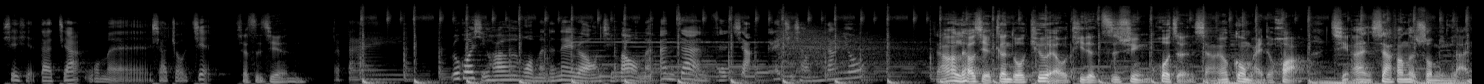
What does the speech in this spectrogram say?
谢谢大家，我们下周见。下次见，拜拜。如果喜欢我们的内容，请帮我们按赞、分享、开启小铃铛哟。想要了解更多 QLT 的资讯，或者想要购买的话，请按下方的说明栏。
